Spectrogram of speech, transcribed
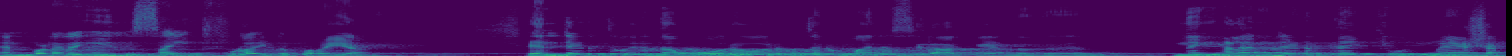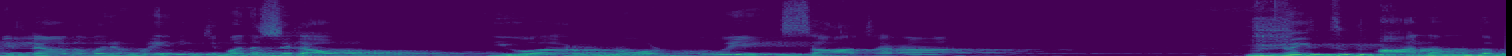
ഞാൻ വളരെ ഇൻസൈറ്റ്ഫുൾ ആയിട്ട് പറയുകയാണ്. എന്റെ അടുത്ത് വരുന്ന ഓരോരുത്തരും മനസ്സിലാക്കേണ്ടത് നിങ്ങൾ എന്റെ അടുത്തേക്ക് ഉന്മേഷമില്ലാതെ വരുമ്പോൾ എനിക്ക് മനസ്സിലാവും you are not doing sadhana with ആനന്ദം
